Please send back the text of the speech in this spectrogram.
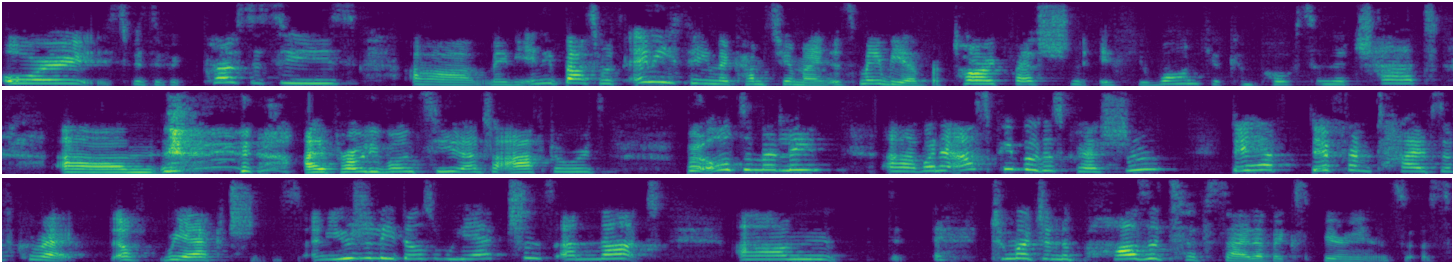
or specific processes, uh, maybe any buzzwords, anything that comes to your mind. It's maybe a rhetoric question. If you want, you can post in the chat. Um, I probably won't see it until afterwards. But ultimately, uh, when I ask people this question, they have different types of correct of reactions, and usually those reactions are not um, too much on the positive side of experiences.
